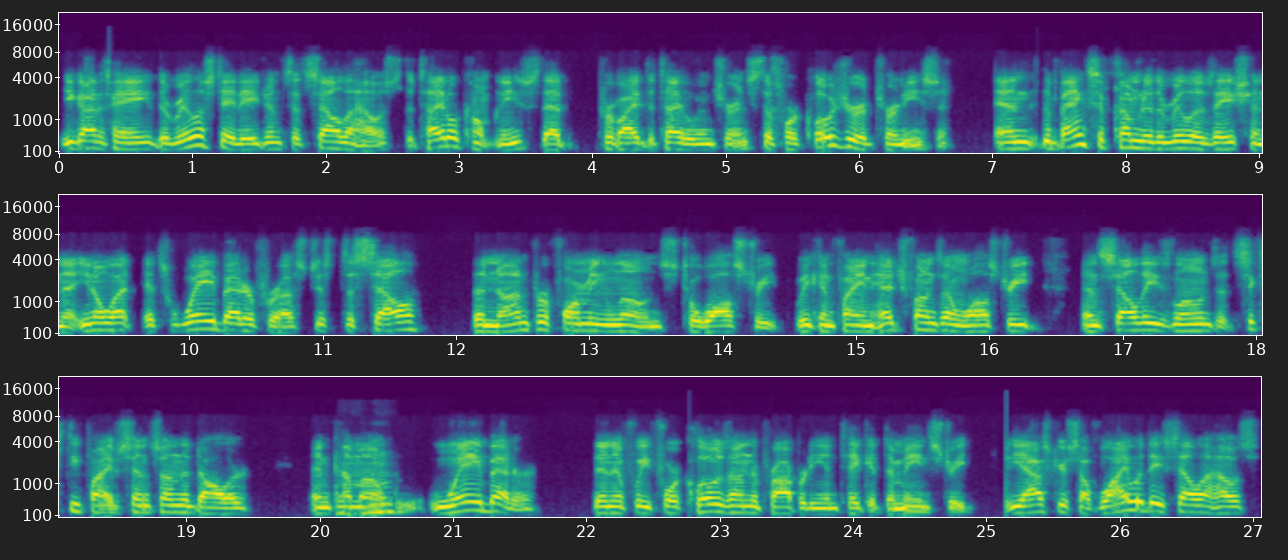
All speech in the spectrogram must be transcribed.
You got to pay the real estate agents that sell the house, the title companies that provide the title insurance, the foreclosure attorneys, and the banks have come to the realization that, you know what, it's way better for us just to sell the non performing loans to Wall Street. We can find hedge funds on Wall Street and sell these loans at 65 cents on the dollar and come mm-hmm. out way better than if we foreclose on the property and take it to Main Street. You ask yourself, why would they sell a house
